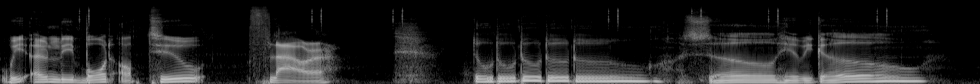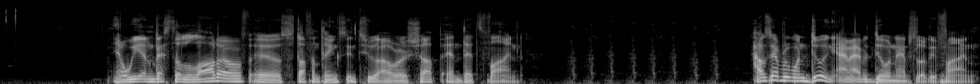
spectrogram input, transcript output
We only bought up to flour. Do do do do do. So here we go. Yeah, we invest a lot of uh, stuff and things into our shop, and that's fine. How's everyone doing? I'm, I'm doing absolutely fine.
